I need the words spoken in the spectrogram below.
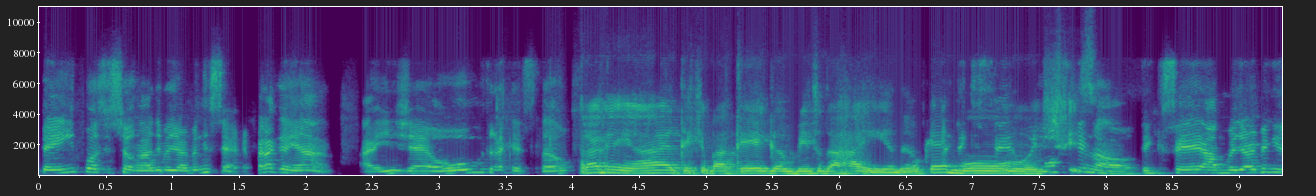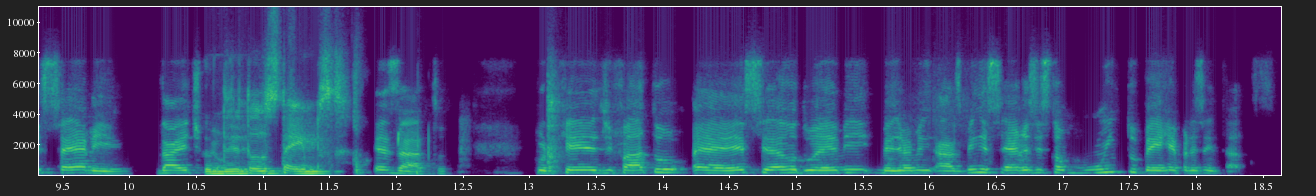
bem posicionado em melhor minissérie. Para ganhar, aí já é outra questão. Pra ganhar, é ter que bater Gambito da Rainha, né? O que é Tem que muito no difícil. final. Tem que ser a melhor minissérie da HBO. De todos os tempos. Exato. Porque, de fato, é, esse ano do Emmy, melhor, as minisséries estão muito bem representadas.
